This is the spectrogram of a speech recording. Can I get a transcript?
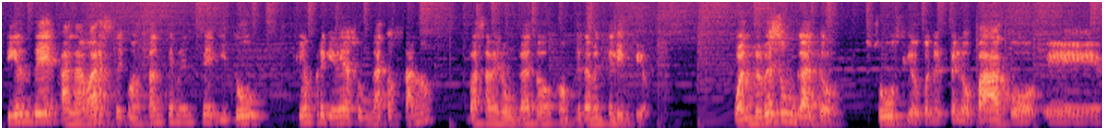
tiende a lavarse constantemente y tú siempre que veas un gato sano, vas a ver un gato completamente limpio. Cuando ves un gato sucio, con el pelo opaco, eh,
